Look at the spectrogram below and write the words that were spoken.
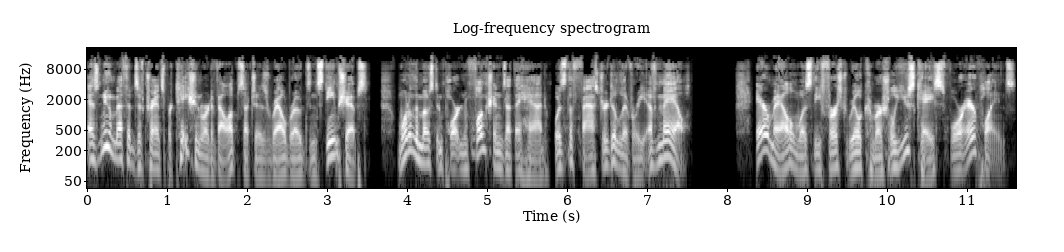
As new methods of transportation were developed, such as railroads and steamships, one of the most important functions that they had was the faster delivery of mail. Airmail was the first real commercial use case for airplanes.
